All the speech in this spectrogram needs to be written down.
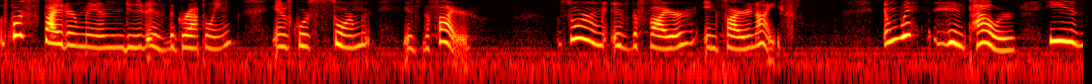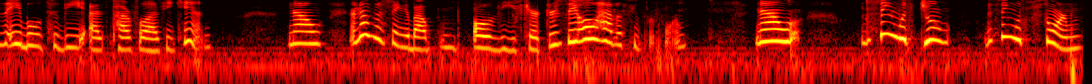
Of course, Spider Man Dude is the grappling and of course, Storm is the fire. Storm is the fire in Fire and Ice. And with his power, he is able to be as powerful as he can. Now, another thing about all of these characters, they all have a super form. Now, the thing with jo- the thing with Storm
